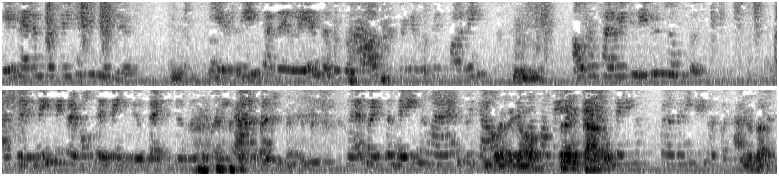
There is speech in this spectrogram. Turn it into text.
Ele era um perfeito equilíbrio. E existe a beleza dos opostos porque vocês podem alcançar o equilíbrio juntos. Às vezes nem sempre é bom ter gente os sete dias da semana em casa, né? Mas também não é legal Não é você legal passar não? sem não trazer ninguém para sua casa. Exato. né?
